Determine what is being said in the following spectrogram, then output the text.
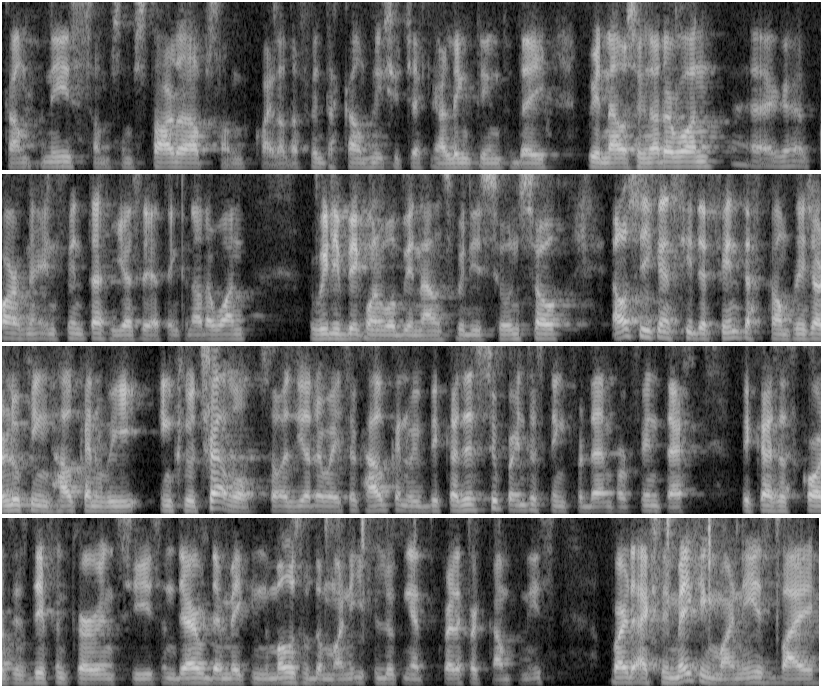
companies, some some startups, some quite a lot of fintech companies. You check our LinkedIn today. We announced another one uh, partner in fintech. Yesterday, I think another one. Really big one will be announced really soon. So also you can see the fintech companies are looking how can we include travel. So as the other way, so how can we because it's super interesting for them for fintech because of course it's different currencies and there they're making the most of the money. If you're looking at credit card companies, where they're actually making money is by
